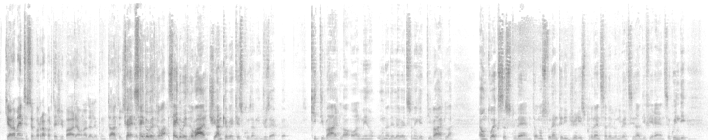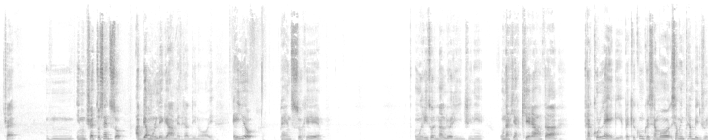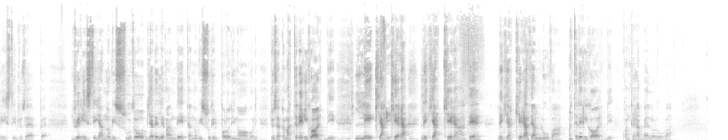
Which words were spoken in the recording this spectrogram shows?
Chiaramente se vorrà partecipare a una delle puntate... Cioè, sai dove, trova- sai dove trovarci, anche perché, scusami, Giuseppe, chi ti parla, o almeno una delle persone che ti parla, è un tuo ex studente, uno studente di giurisprudenza dell'Università di Firenze. Quindi, cioè, mm, in un certo senso abbiamo un legame tra di noi. E io penso che un ritorno alle origini, una chiacchierata tra colleghi, perché comunque siamo, siamo entrambi giuristi, Giuseppe. Giuristi che hanno vissuto Via delle Pandette, hanno vissuto il Polo di Novoli. Giuseppe, ma te le ricordi le, chiacchiera- le chiacchierate le chiacchierate all'uva? Ma te le ricordi? Quanto era bello l'uva?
